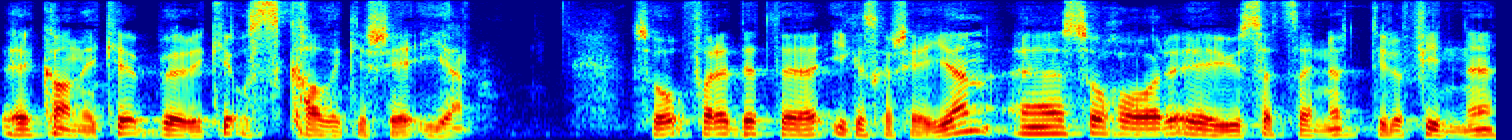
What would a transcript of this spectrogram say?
eh, kan ikke, bør ikke og skal ikke skje igjen. Så For at dette ikke skal skje igjen, eh, så har EU sett seg nødt til å finne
